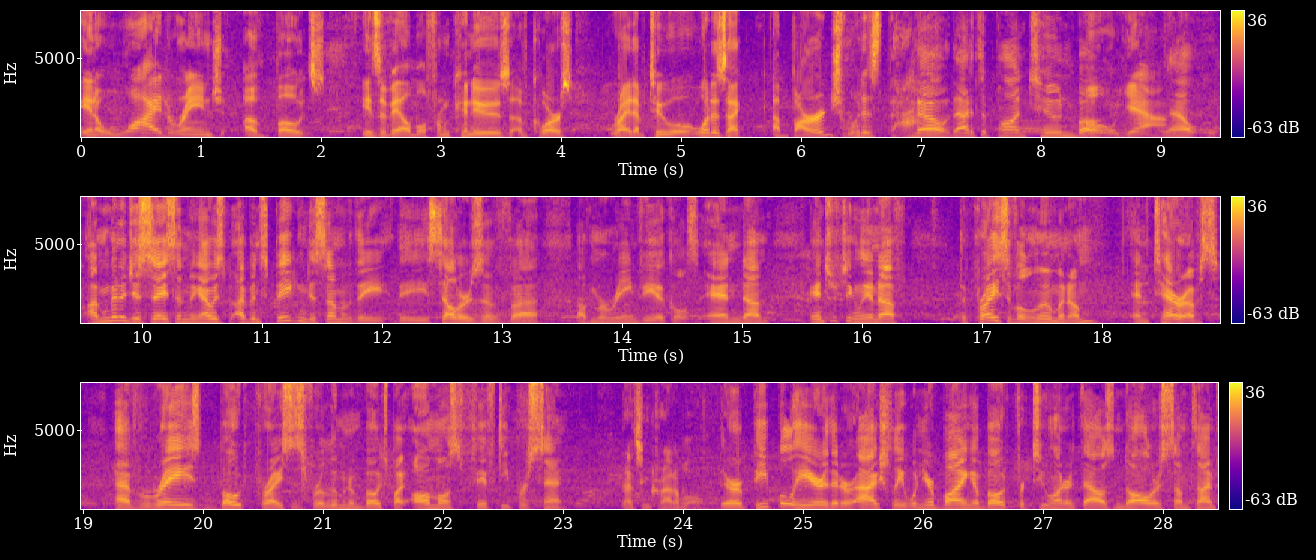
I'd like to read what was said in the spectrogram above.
in a wide range of boats is available from canoes, of course, right up to what is that? A barge? What is that? No, that is a pontoon boat. Oh, yeah. Now I'm going to just say something. I was I've been speaking to some of the the sellers of uh, of marine vehicles, and um, interestingly enough, the price of aluminum and tariffs have raised boat prices for aluminum boats by almost fifty percent. That's incredible. There are people here that are actually, when you're buying a boat for two hundred thousand dollars, sometimes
